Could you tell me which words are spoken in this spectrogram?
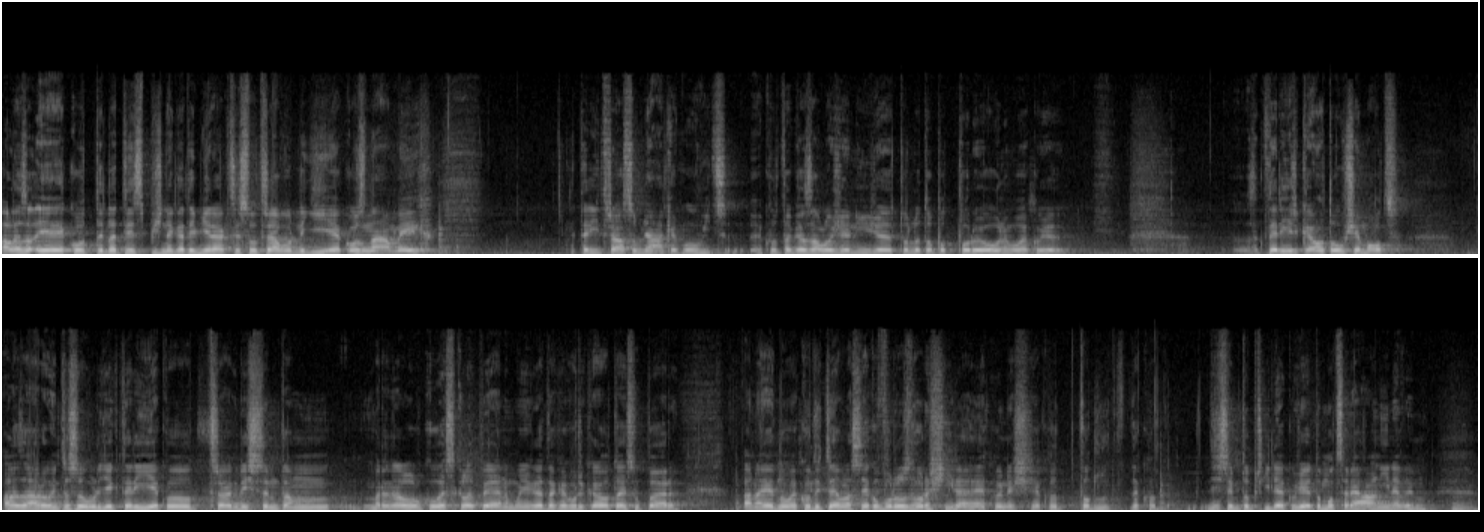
Ale je jako tyhle ty spíš negativní reakce jsou třeba od lidí jako známých, který třeba jsou nějak jako víc jako takhle založený, že tohle to podporují, nebo jako, že, který říkají, no to už je moc. Ale zároveň to jsou lidi, kteří jako třeba když jsem tam mrdal holku ve sklepě nebo někde, tak jako říkají, to je super. A najednou jako teď to je vlastně jako dost horší, ne? Jako, než jako to, jako, když jim to přijde, jako, že je to moc reálný, nevím, hmm.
